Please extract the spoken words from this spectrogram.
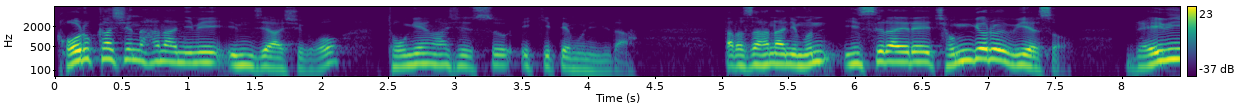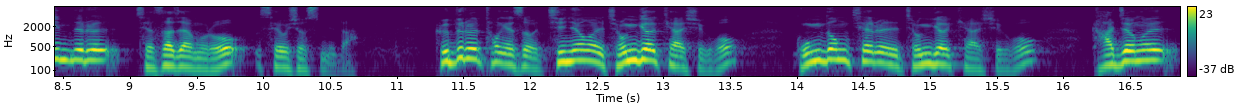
거룩하신 하나님이 임재하시고 동행하실 수 있기 때문입니다. 따라서 하나님은 이스라엘의 정결을 위해서 레위인들을 제사장으로 세우셨습니다. 그들을 통해서 진영을 정결케 하시고 공동체를 정결케 하시고 가정을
